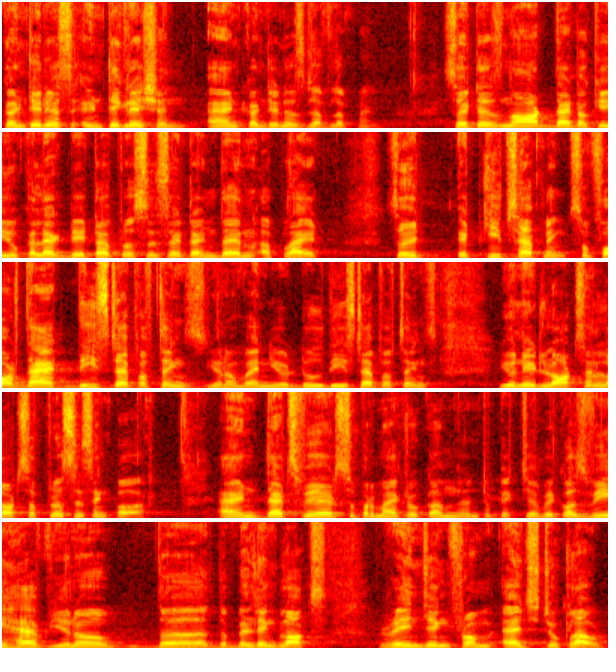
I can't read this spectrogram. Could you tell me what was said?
continuous integration and continuous development. So it is not that okay you collect data, process it, and then apply it. So it, it keeps happening. So for that, these type of things, you know, when you do these type of things, you need lots and lots of processing power. And that's where Supermicro comes into picture because we have, you know, the, the building blocks ranging from edge to cloud.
